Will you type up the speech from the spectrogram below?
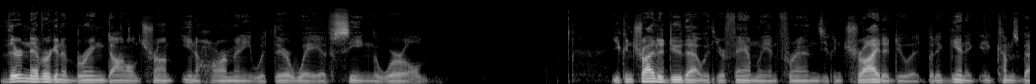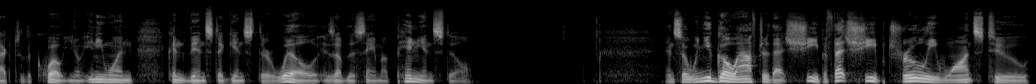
they're never going to bring Donald Trump in harmony with their way of seeing the world you can try to do that with your family and friends. You can try to do it. But again, it, it comes back to the quote you know, anyone convinced against their will is of the same opinion still. And so when you go after that sheep, if that sheep truly wants to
